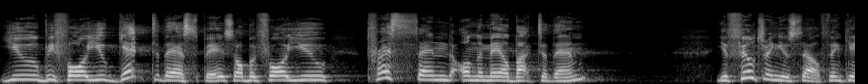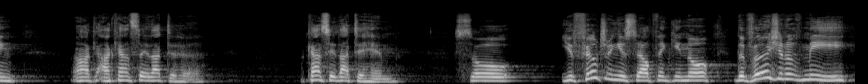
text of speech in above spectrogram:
you, before you get to their space or before you press send on the mail back to them, you're filtering yourself thinking, oh, I can't say that to her. I can't say that to him. So you're filtering yourself thinking, no, the version of me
